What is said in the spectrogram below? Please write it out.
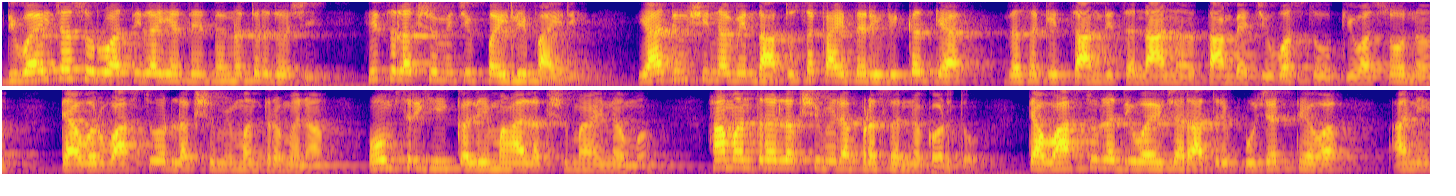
दिवाळीच्या सुरुवातीला येते धनत्रयोदशी. हीच लक्ष्मीची पहिली पायरी. या दिवशी नवीन धातूचं काहीतरी विकत घ्या. जसं की चांदीचं नाणं तांब्याची वस्तू किंवा सोनं त्यावर वास्तूवर लक्ष्मी मंत्र म्हणा. ओम श्री ही कली महालक्ष्माय नम. हा मंत्र लक्ष्मीला प्रसन्न करतो. त्या वास्तूला दिवाळीच्या रात्री पूजेत ठेवा आणि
